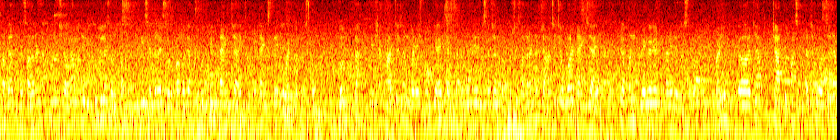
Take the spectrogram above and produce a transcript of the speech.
साध्या साधारणतः पूर्ण शहरामध्ये विखुरलेल्या स्वरूपात डिसेंट्रलाइज स्वरूपामध्ये आपण कृत्रिम टँक जे आहेत छोटे टँक्स ते प्रोव्हाइड करत असतो. दोन फुटापेक्षा खालच्या ज्या गणेश मूर्ती आहेत त्यांचं आपण इथे विसर्जन करतो. असे साधारणतः चारशेच्या वर टँक जे आहेत ते आपण वेगवेगळ्या ठिकाणी देत असतो. आणि ज्या चार ते पाच फुटाच्या वरच्या ज्या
